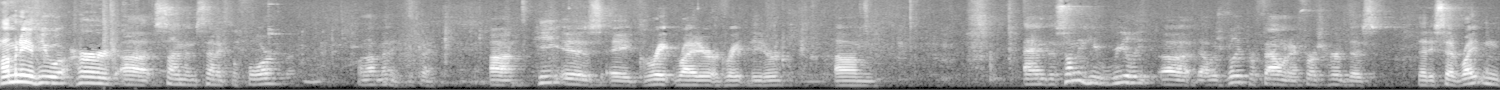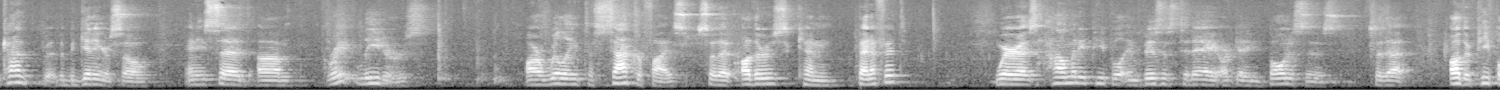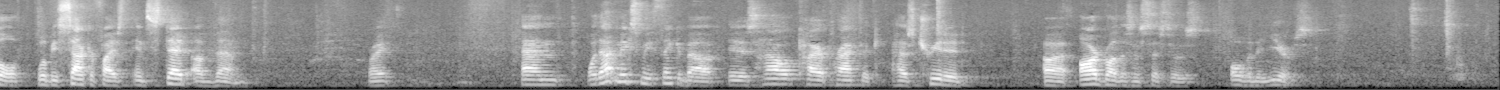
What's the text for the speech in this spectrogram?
How many of you heard uh, Simon Sinek before? Well, not many. Okay. Uh, he is a great writer, a great leader. Um, and there's something he really, uh, that was really profound when I first heard this, that he said right in kind of the beginning or so. And he said, um, great leaders are willing to sacrifice so that others can benefit. Whereas, how many people in business today are getting bonuses so that other people will be sacrificed instead of them? Right? And what that makes me think about is how chiropractic has treated uh, our brothers and sisters over the years.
